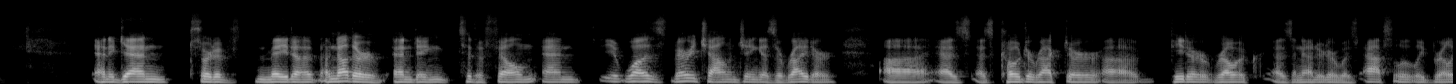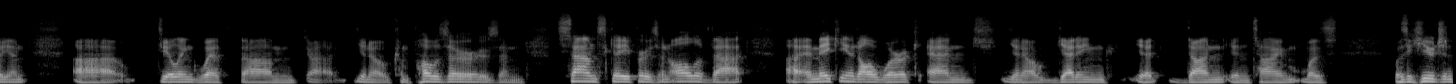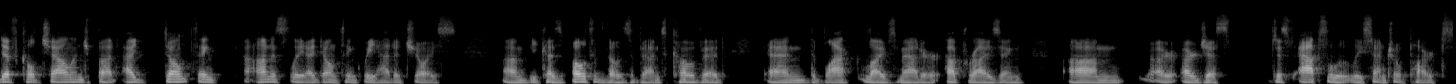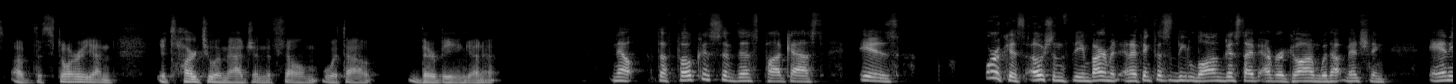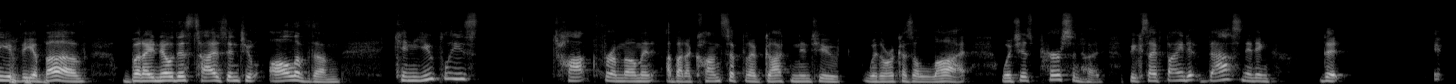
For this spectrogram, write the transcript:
and again sort of made a, another ending to the film and it was very challenging as a writer uh, as as co-director. Uh, peter roick as an editor was absolutely brilliant uh, dealing with um, uh, you know composers and soundscapers and all of that uh, and making it all work and you know getting it done in time was was a huge and difficult challenge but i don't think honestly i don't think we had a choice um, because both of those events covid and the black lives matter uprising um, are, are just just absolutely central parts of the story and it's hard to imagine the film without their being in it. Now, the focus of this podcast is orcas, oceans, the environment. And I think this is the longest I've ever gone without mentioning any of the above, but I know this ties into all of them. Can you please talk for a moment about a concept that I've gotten into with orcas a lot, which is personhood, because I find it fascinating that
